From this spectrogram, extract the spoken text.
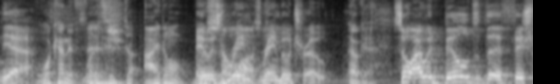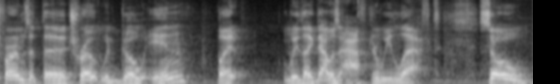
Yeah, What kind of What is fish? it? I don't. it was so rain- lost. rainbow trout. Okay. So I would build the fish farms that the trout would go in, but we like that was after we left. So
